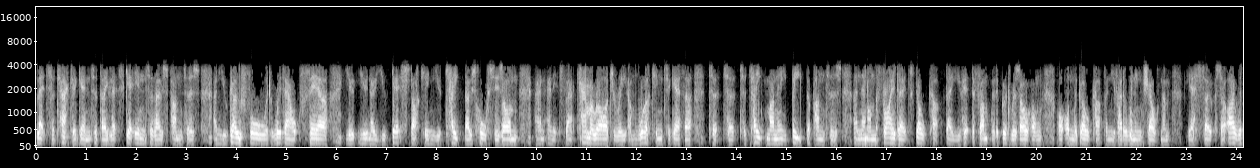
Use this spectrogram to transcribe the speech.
Let's attack again today. Let's get into those punters, and you go forward without fear. You you know you get stuck in. You take those horses on, and and it's that camaraderie and working together to to to take money, beat the punters, and then on the Friday it's Gold Cup day. You hit the front with a good result on on the Gold Cup, and you've had a winning Cheltenham. Yes, so so I would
